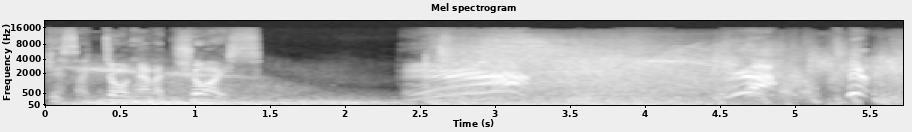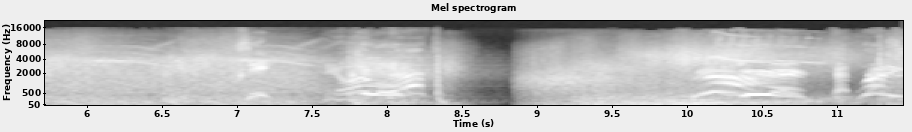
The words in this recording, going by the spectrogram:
Guess I don't have a choice. See? You like that? Get ready!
